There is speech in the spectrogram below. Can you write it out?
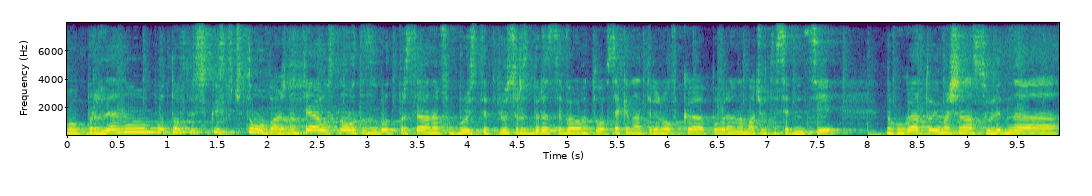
Определено подготовката е изключително важна. Тя е основата за доброто представяне на футболистите, плюс разбира се върването във всяка една тренировка по време на мачовите седмици. Но когато имаш една солидна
